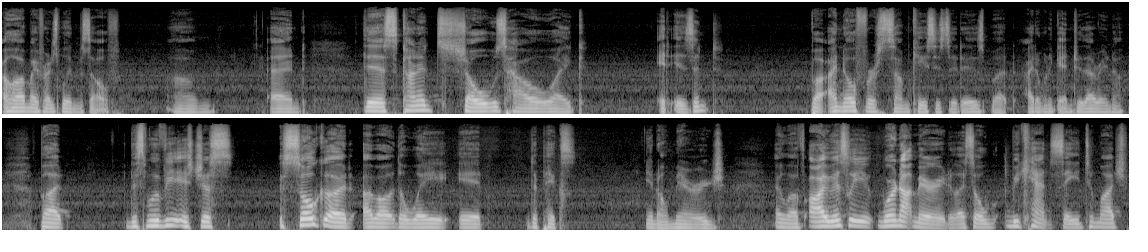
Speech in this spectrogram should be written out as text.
a lot of my friends blame themselves, um, and this kind of shows how like it isn't. But I know for some cases it is, but I don't want to get into that right now. But this movie is just so good about the way it depicts, you know, marriage and love. Obviously, we're not married, like so we can't say too much.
